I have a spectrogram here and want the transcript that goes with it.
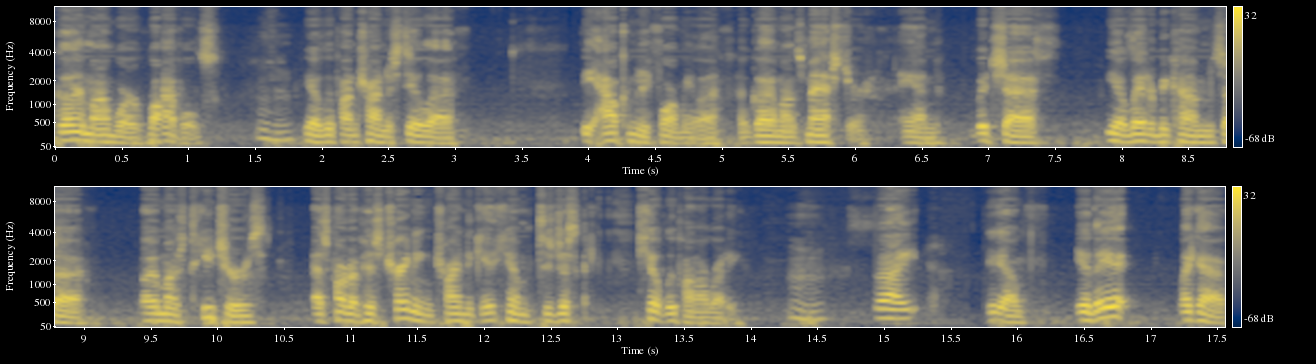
Goemon were rivals. hmm You know, Lupin trying to steal uh, the alchemy formula of Goemon's master, and which uh, you know later becomes uh, Goemon's teachers as part of his training, trying to get him to just kill Lupin already. hmm Right. you know, you know, they like uh,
